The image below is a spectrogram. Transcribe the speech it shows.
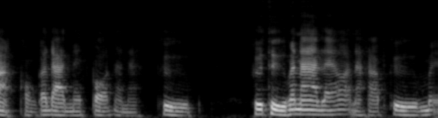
มัครของกระดานแมกกอสนะนะคือคือถือมานานแล้วนะครับ คือไม่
